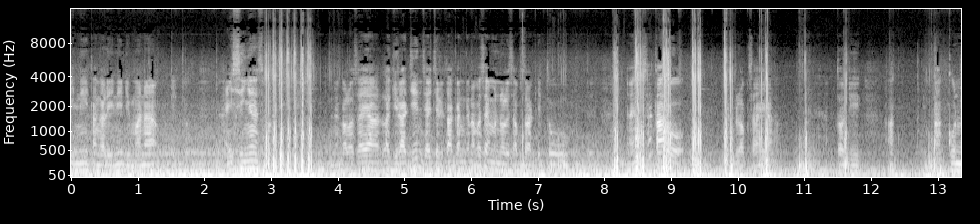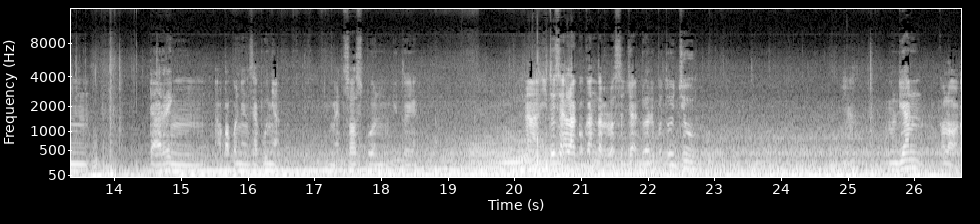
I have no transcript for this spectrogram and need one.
ini tanggal ini di mana begitu. Nah, isinya seperti ini nah kalau saya lagi rajin saya ceritakan kenapa saya menulis abstrak itu. Nah itu saya taruh di blog saya atau di akun daring apa pun yang saya punya di medsos pun gitu ya. Nah itu saya lakukan terus sejak 2007 ya kemudian kalau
